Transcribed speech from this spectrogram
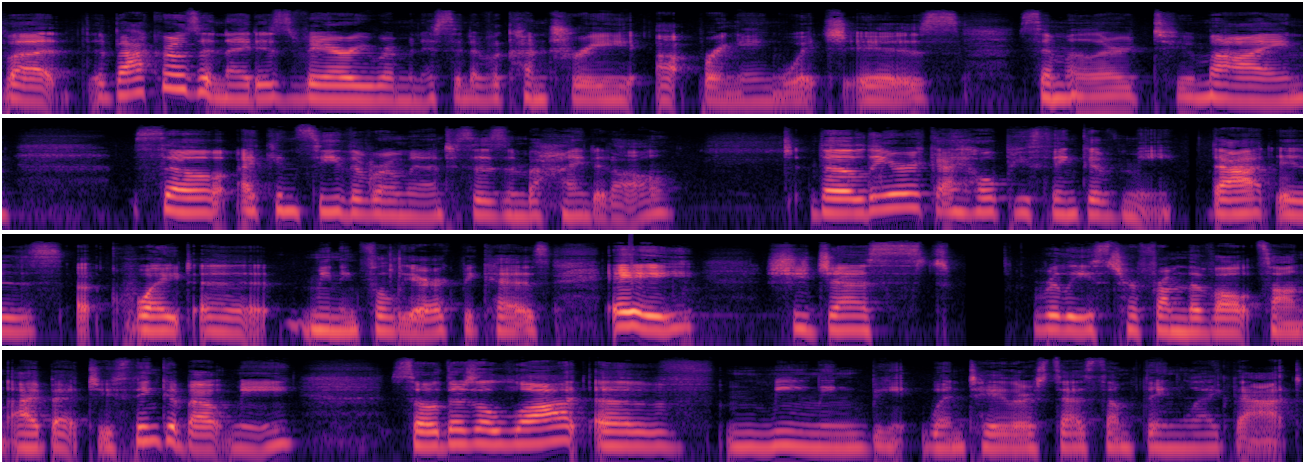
But the back roads at night is very reminiscent of a country upbringing which is similar to mine. So i can see the romanticism behind it all. The lyric i hope you think of me that is a, quite a meaningful lyric because a she just released her From the Vault song, I Bet You Think About Me. So there's a lot of meaning be- when Taylor says something like that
